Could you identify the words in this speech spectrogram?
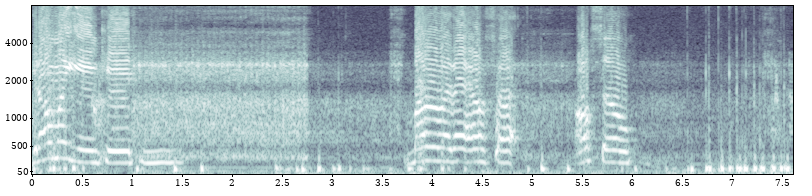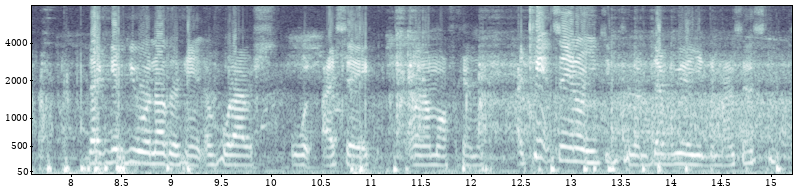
Get on my game, kid. By the way, that also, also, that gives you another hint of what I was, what I say when I'm off camera. I can't say it on YouTube because I'm definitely gonna get demonetized.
